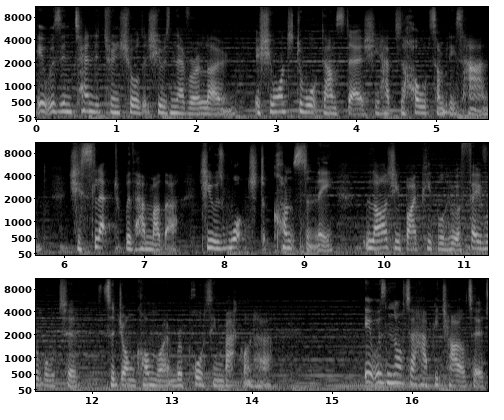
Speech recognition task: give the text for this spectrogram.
It was intended to ensure that she was never alone. If she wanted to walk downstairs, she had to hold somebody's hand. She slept with her mother. She was watched constantly, largely by people who were favourable to Sir John Conroy and reporting back on her. It was not a happy childhood,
